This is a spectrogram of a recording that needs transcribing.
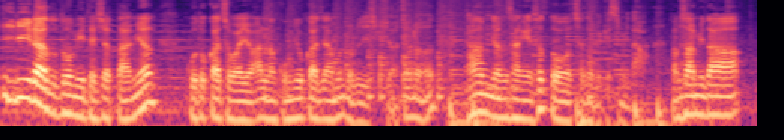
1이라도 도움이 되셨다면 구독과 좋아요, 알람 공유까지 한번 눌러주십시오. 저는 다음 영상에서 또 찾아뵙겠습니다. 감사합니다.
